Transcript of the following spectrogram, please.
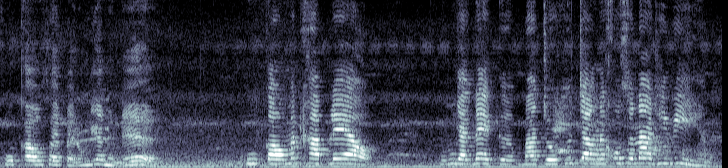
ครูเก่าใส่ไปโรงเรียนเห็นเด้อครูเก่ามันครับแล้ว ผมอยากได้เกิดบาดโจคือจังในโฆษณาทีวีเห็นน่ะ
